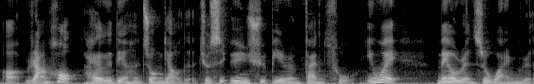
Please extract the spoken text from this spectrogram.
啊。然后还有一点很重要的，就是允许别人犯错，因为没有人是完人。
